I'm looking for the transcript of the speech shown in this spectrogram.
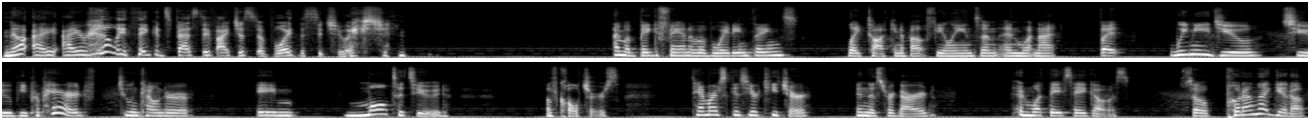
No, I, I really think it's best if I just avoid the situation. I'm a big fan of avoiding things, like talking about feelings and, and whatnot. But we need you to be prepared to encounter a multitude of cultures. Tamarisk is your teacher in this regard, and what they say goes. So put on that get up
